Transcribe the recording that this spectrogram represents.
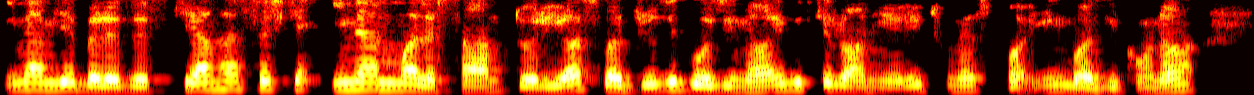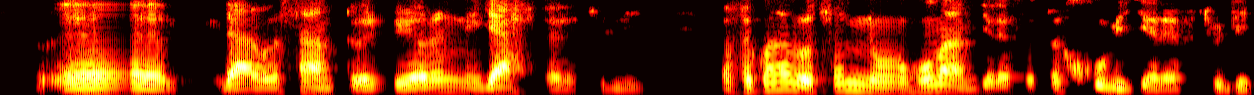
اینم یه برزسکی هم هستش که اینم مال سمپدوریاس و جز گزینه‌هایی بود که رانیری تونست با این بازیکن‌ها در واقع سمپدوریا رو نگه داره تو لیگ. و فکر کنم رتبه نهم هم گرفت. رتبه خوبی گرفت تو لیگ.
